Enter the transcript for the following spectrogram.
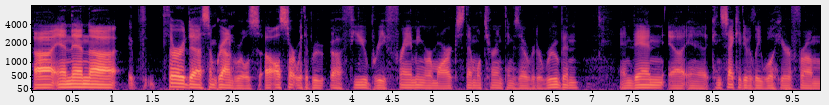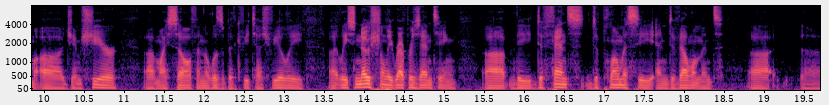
and then, third, some ground rules. I'll start with a, br- a, few brief framing remarks, then we'll turn things over to Reuben. and then consecutively, we'll hear from Jim Schear, myself, and Elizabeth Kvitashvili at least notionally representing uh, the defense, diplomacy, and development uh, uh,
